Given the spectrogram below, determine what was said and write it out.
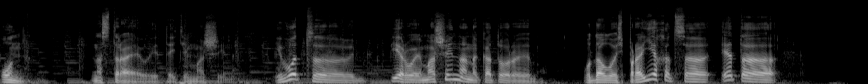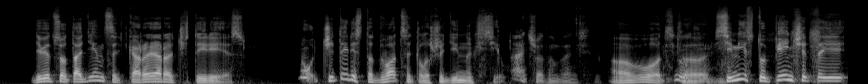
Он настраивает эти машины. И вот э, первая машина, на которой удалось проехаться, это 911 Carrera 4S. Ну, 420 лошадиных сил. А что там дальше? А, Вот. Э. Семиступенчатый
